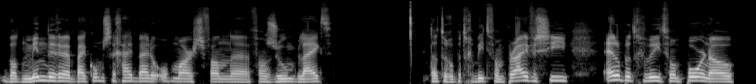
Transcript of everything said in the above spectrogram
wat mindere bijkomstigheid bij de opmars van, van Zoom blijkt dat er op het gebied van privacy en op het gebied van porno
